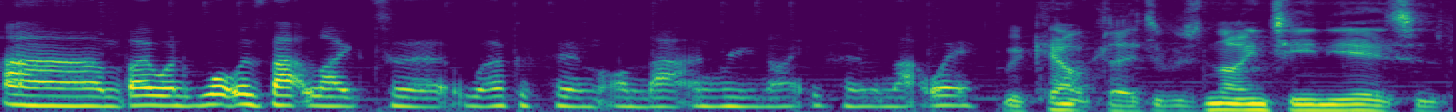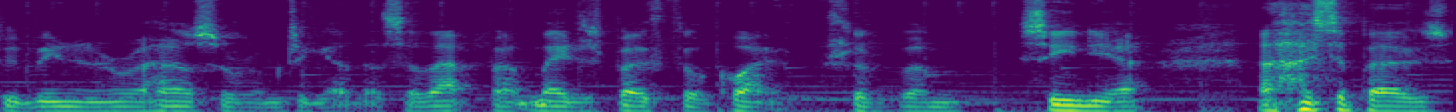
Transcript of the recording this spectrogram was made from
Um, but I wonder, what was that like to work with him on that and reunite with him in that way? We calculated it was 19 years since we'd been in a rehearsal room together, so that felt, made us both feel quite sort of um, senior, I suppose.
